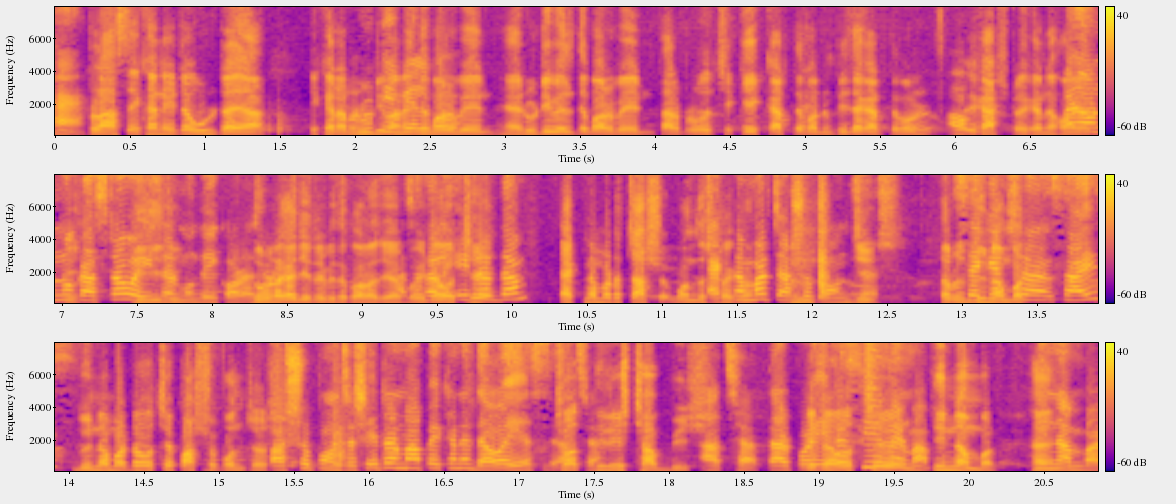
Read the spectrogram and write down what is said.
হ্যাঁ। প্লাস এখানে এটা উল্টায়া এখানে আপনি রুটি বানাতে পারবেন হ্যাঁ রুটি বেলতে পারবেন তারপর হচ্ছে কেক কাটতে পারবেন পিজা কাটতে পারবেন ওই কাজটা এখানে হয় মানে অন্য। কাজটাও এইটার মধ্যেই করা যায় দুটো টাকা যেটার ভিতরে করা যায়। আচ্ছা, এটা হচ্ছে এটার? এক নাম্বারটা 450 টাকা এক নাম্বার 450 তারপরে দুই নাম্বার। সাইজ দুই নাম্বারটা হচ্ছে পাঁচশো পঞ্চাশ। পাঁচশো পঞ্চাশ। এটার মাপ এখানে দেওয়াই আছে। আচ্ছা। ছত্রিশ ছাব্বিশ। আচ্ছা তারপরে এটা সিএম এর মাপ। তিন নাম্বার হ্যাঁ। তিন নাম্বার।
